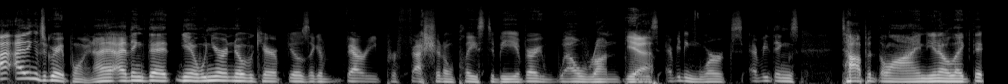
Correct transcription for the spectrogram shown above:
I, I think it's a great point. I, I think that you know when you're at NovaCare, it feels like a very professional place to be, a very well run place. Yeah. Everything works. Everything's top of the line. You know, like the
